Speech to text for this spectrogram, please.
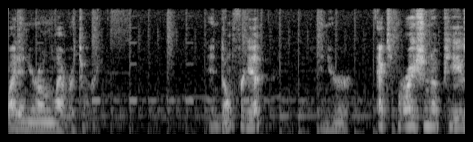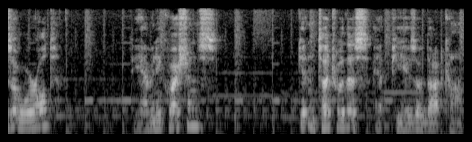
right in your own laboratory. And don't forget, in your exploration of Piezo World, if you have any questions, get in touch with us at piezo.com.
